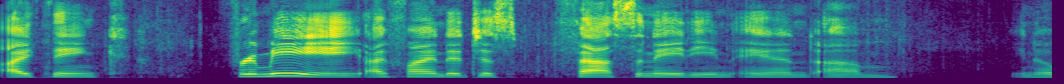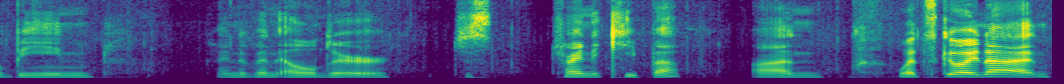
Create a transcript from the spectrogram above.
I think for me, I find it just fascinating and, um, you know, being kind of an elder, just trying to keep up on what's going on,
